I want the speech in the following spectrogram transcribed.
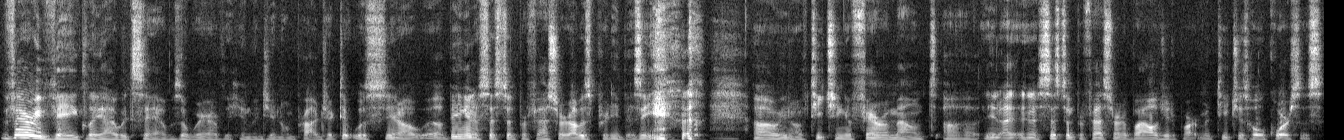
Very vaguely, I would say I was aware of the Human Genome Project. It was, you know, uh, being an assistant professor, I was pretty busy, uh, you know, teaching a fair amount. Uh, you know, an assistant professor in a biology department teaches whole courses,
